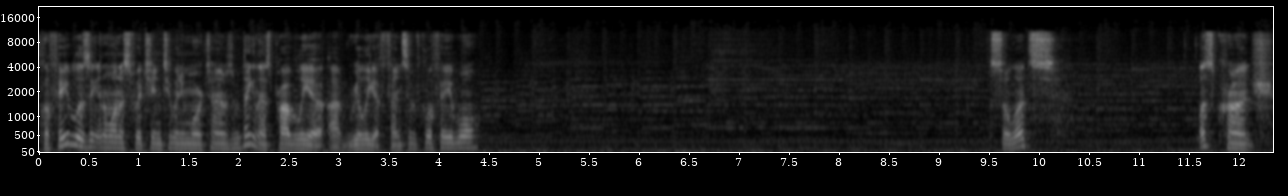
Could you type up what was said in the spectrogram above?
Clefable isn't going to want to switch in too many more times. I'm thinking that's probably a, a really offensive Clefable. So let's let's crunch.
